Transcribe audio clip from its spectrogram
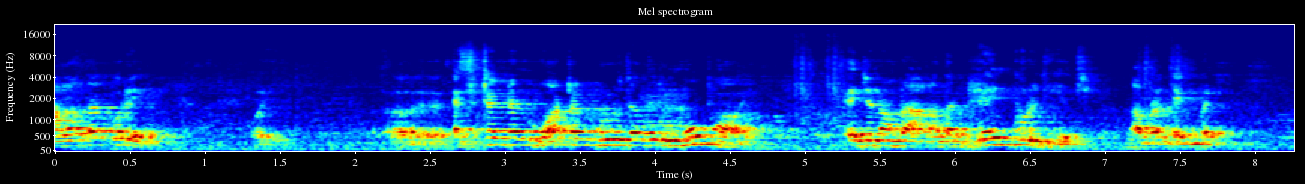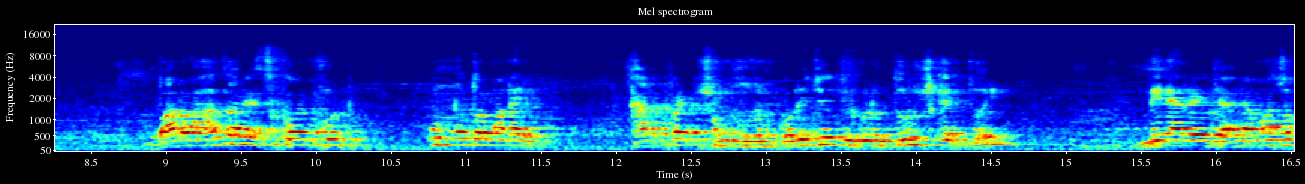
আলাদা করে ওই স্ট্যান্ডার্ড ওয়াটারগুলো যাতে রিমুভ হয় এই জন্য আমরা আলাদা ড্রেন করে দিয়েছি। আপনারা দেখবেন, বারো হাজার স্কোয়ার ফুট উন্নত মানের কার্পেট সংশোধন করেছে, যেগুলো তুরস্কের তৈরি। মিনারের জায়নামাজও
